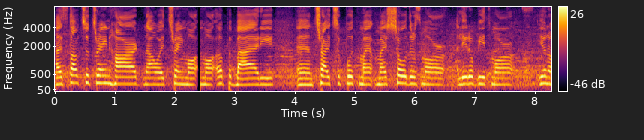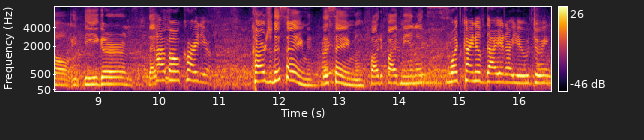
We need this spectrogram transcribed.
I stopped to train hard. Now I train more, more upper body and try to put my, my shoulders more, a little bit more, you know, bigger. How about cardio? cardio? The same, the same. 45 minutes. What kind of diet are you doing?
